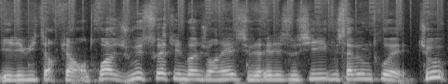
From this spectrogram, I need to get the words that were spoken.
il est 8h43. Je vous souhaite une bonne journée. Si vous avez des soucis, vous savez où me trouver. Tchou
